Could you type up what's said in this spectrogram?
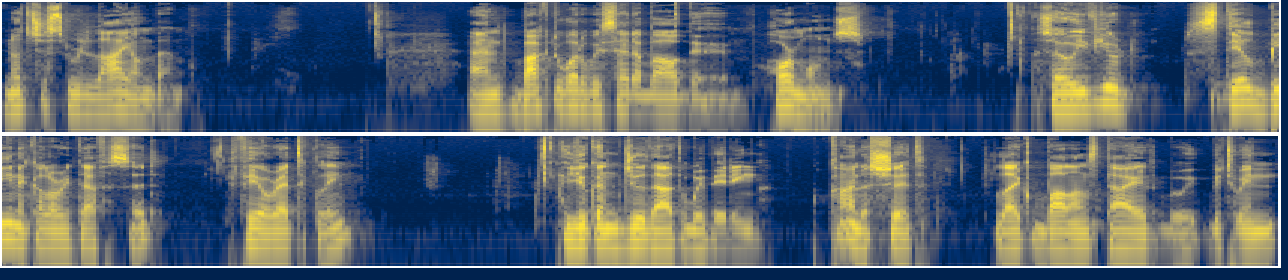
not just rely on them. And back to what we said about the hormones. So if you're still be in a calorie deficit, theoretically, you can do that with eating kind of shit like balanced diet between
